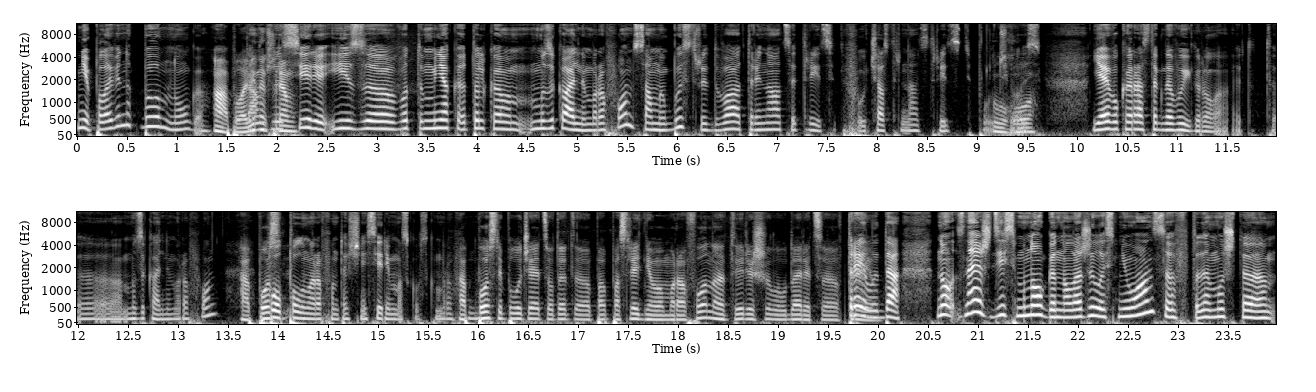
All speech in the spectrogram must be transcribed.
Не, половинок было много. А, половинок Там прям... серия из... Э, вот у меня только музыкальный марафон, самый быстрый, 2.13.30. Фу, час 13.30 получилось. Ого. Я его как раз тогда выиграла, этот э, музыкальный марафон. А после... Пол, полумарафон, точнее, серия московского а марафона. А после, получается, вот этого последнего марафона ты решила удариться в трейлы? Трейлы, да. Но, знаешь, здесь много наложилось нюансов, потому что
